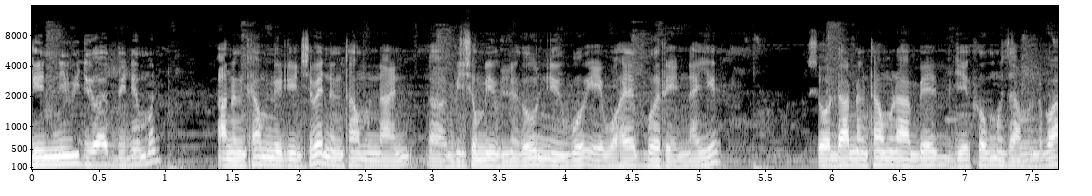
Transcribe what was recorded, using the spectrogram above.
दिनैनि भिडिअआ बेनोमोन आं नोंथांमोननो दिन्थिबाय नोंथांमोना बिसम्बि फिल्मखौ निउबो एपआवहाय बोरै नायो स' दा नोंथांमोना बे भिडिअखौ मोजां मोनोबा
